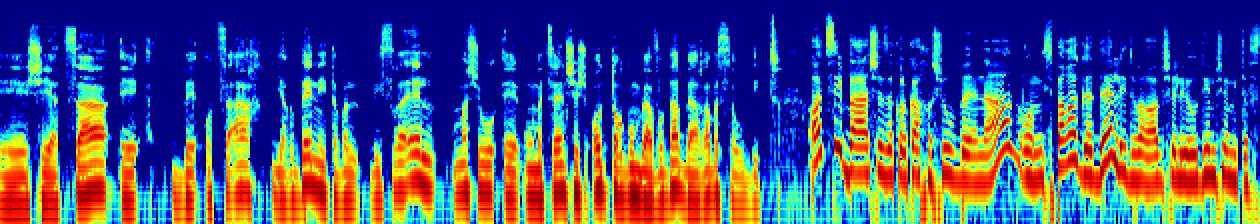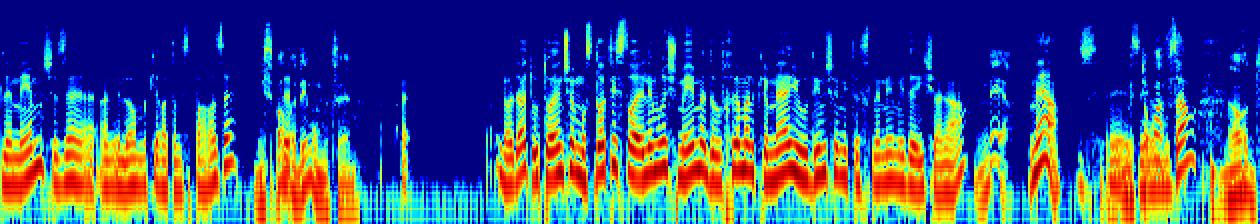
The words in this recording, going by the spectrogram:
אה, שיצא אה, בהוצאה ירדנית, אבל בישראל, משהו, הוא מציין שיש עוד תרגום בעבודה בערב הסעודית. עוד סיבה שזה כל כך חשוב בעיניו, הוא המספר הגדל לדבריו של יהודים שמתאסלמים, שזה, אני לא מכירה את המספר הזה. מספר ו... מדהים הוא מציין. לא יודעת, הוא טוען שמוסדות ישראלים רשמיים מדווחים על כמאה יהודים שמתאסלמים מדי שנה. מאה. מאה. זה, זה מוזר. מאוד.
